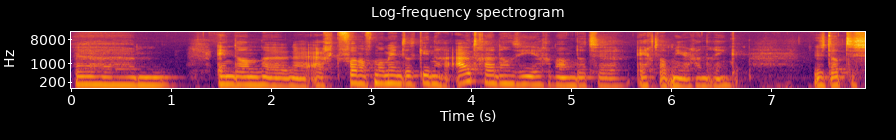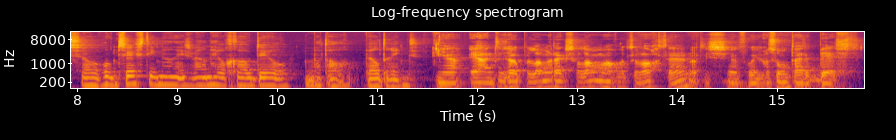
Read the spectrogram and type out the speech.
Ehm, en dan, eh, nou, eigenlijk vanaf het moment dat kinderen uitgaan, dan zie je gewoon dat ze echt wat meer gaan drinken. Dus dat is zo rond 16, dan is wel een heel groot deel wat al wel drinkt. Ja, ja, en het is ook belangrijk zo lang mogelijk te wachten. Hè? Dat is eh, voor je gezondheid het best.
